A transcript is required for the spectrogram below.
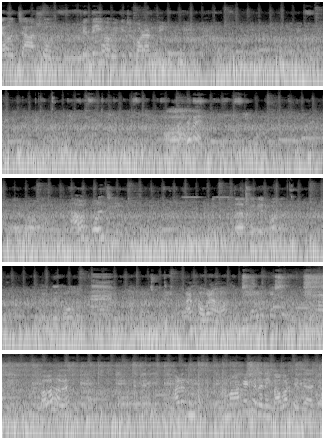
এটা হচ্ছে আসল। খেতেই হবে কিছু করার নেই। আবার বলছি। কোথা থেকে করা হ্যাঁ। আর খাব না মা। বাবা খাবে? আরে মাকে খেতে নেই বাবার খেতে আছে।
